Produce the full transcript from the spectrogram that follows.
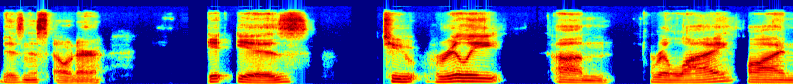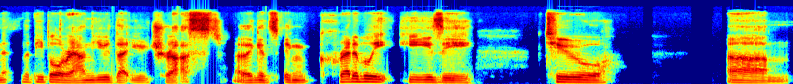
business owner, it is to really um, rely on the people around you that you trust. I think it's incredibly easy to um,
